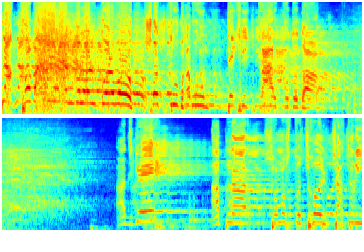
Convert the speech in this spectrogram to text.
লক্ষ বার করব, শত্রু ভাবুন, দেখি কার কত দাম। আজকে আপনার সমস্ত ছোল চাতুরি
